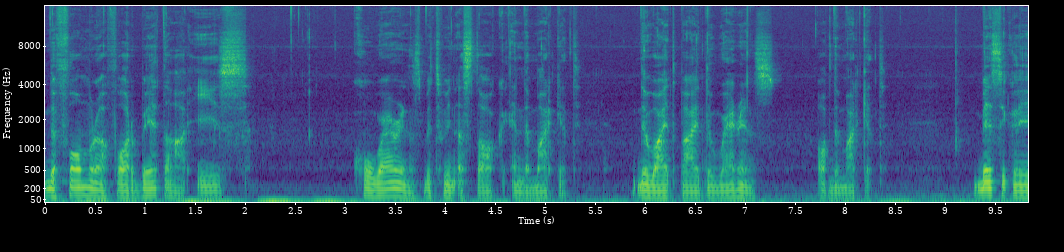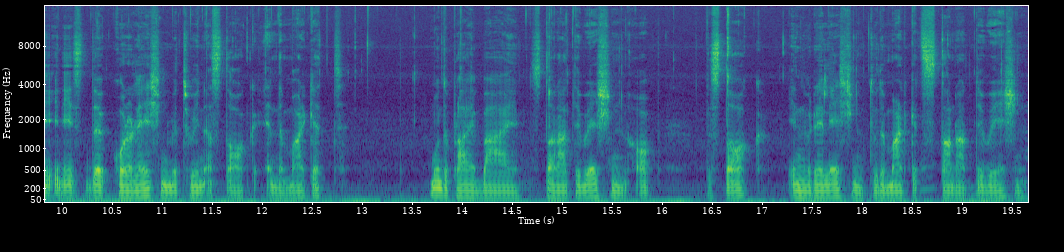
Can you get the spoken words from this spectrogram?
The formula for beta is covariance between a stock and the market divided by the variance of the market. Basically, it is the correlation between a stock and the market multiplied by standard deviation of the stock in relation to the market standard deviation.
